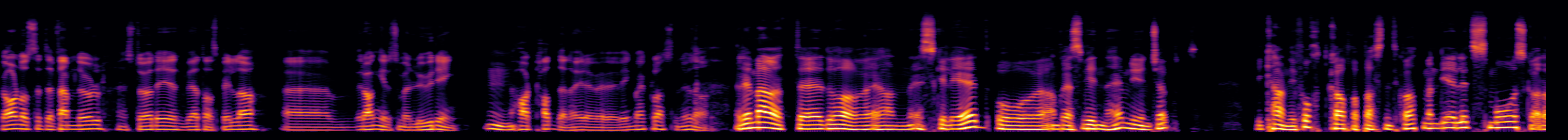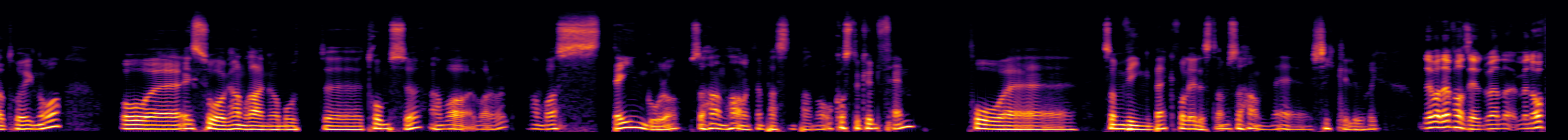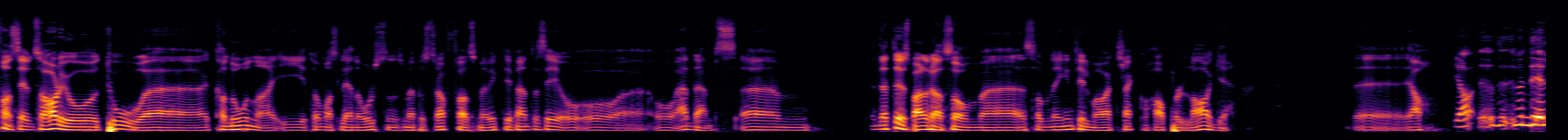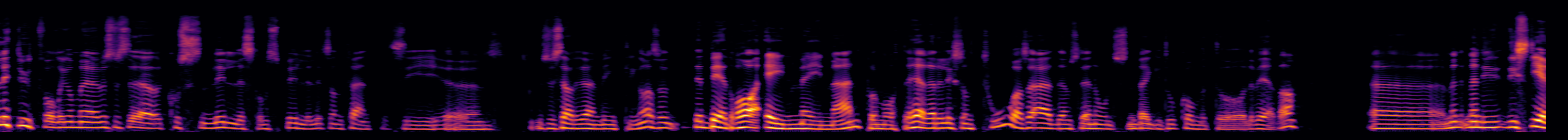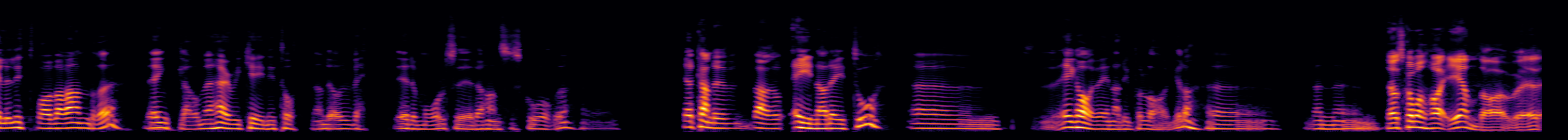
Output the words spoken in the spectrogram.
Garnås etter 5-0. Stødig, vet han spiller. Eh, Ranger som en luring. Mm. Har tatt den høyre wingback-plassen nå, da. Det er mer at eh, du har eh, han Eskil Ed og Andres Vindheim nyinnkjøpt. De kan jo fort kapre plassen etter hvert, men de er litt småskada, tror jeg, nå. Og eh, jeg så han Ranger mot eh, Tromsø. Han var, var? Han var steingod, da. Så han har nok den plassen per nå. Og koster kun fem på, eh, som wingback for Lillestrøm, så han er skikkelig luring. Det var defensivt, men, men offensivt så har du jo to eh, kanoner i Thomas Lene Olsen, som er på straffa, som er viktig i fantasy, og, og, og Adams. Um, dette er jo spillere som, eh, som det ingen tvil om har vært kjekk å ha på laget. Det, ja. Ja, men det er litt utfordringer med Hvis du ser hvordan Lillestrøm spiller litt sånn fantasy uh, Hvis du ser det i den vinklinga. Altså, det er bedre å ha én main man, på en måte. Her er det liksom to. altså Adams Lene Olsen, begge to kommer til å levere. Uh, men men de, de stjeler litt fra hverandre. Det er enklere med Harry Kane i Tottenham, der du vet er det mål, så er det han som skårer. Her kan det være én av de to. Eh, jeg har jo en av de på laget, da. Eh, men eh, ja, Skal man ha én, da?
